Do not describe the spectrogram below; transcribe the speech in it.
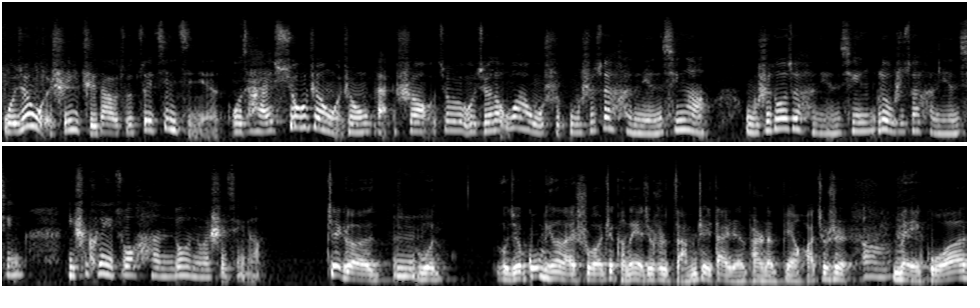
我觉得我是一直到就最近几年，我才修正我这种感受，就是我觉得哇，五十五十岁很年轻啊，五十多岁很年轻，六十岁很年轻，你是可以做很多很多事情的。这个，嗯我我觉得公平的来说，这可能也就是咱们这一代人发生的变化。就是嗯美国，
